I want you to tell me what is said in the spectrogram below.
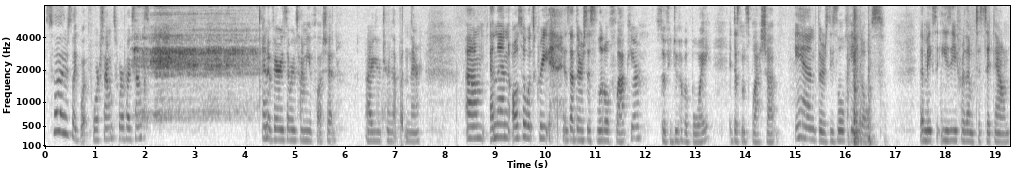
So there's like what four sounds, four or five sounds, and it varies every time you flush it. Uh, you turn that button there. Um, and then also what's great is that there's this little flap here. So if you do have a boy, it doesn't splash up. And there's these little handles that makes it easy for them to sit down.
